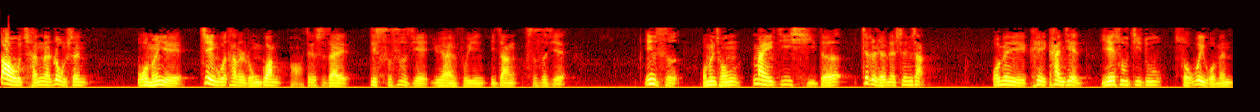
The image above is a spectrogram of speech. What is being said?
道成了肉身，我们也见过他的荣光啊！这个是在。第十四节，约翰福音一章十四节。因此，我们从麦基喜德这个人的身上，我们也可以看见耶稣基督所为我们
